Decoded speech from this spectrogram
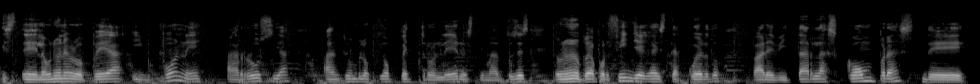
este, la Unión Europea impone a Rusia ante un bloqueo petrolero, estimado. Entonces, la Unión Europea por fin llega a este acuerdo para evitar las compras de,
